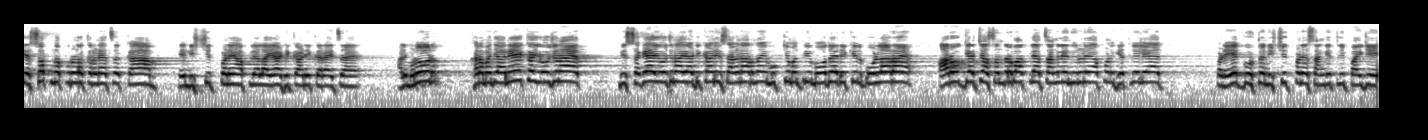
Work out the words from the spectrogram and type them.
ते स्वप्न पूर्ण करण्याचं काम हे निश्चितपणे आपल्याला या ठिकाणी करायचं आहे. आणि म्हणून खरं म्हणजे अनेक योजना आहेत. मी सगळ्या योजना या ठिकाणी सांगणार नाही. मुख्यमंत्री महोदय देखील बोलणार आहे. आरोग्याच्या संदर्भातल्या चांगले निर्णय आपण घेतलेले आहेत. पण एक गोष्ट निश्चितपणे सांगितली पाहिजे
